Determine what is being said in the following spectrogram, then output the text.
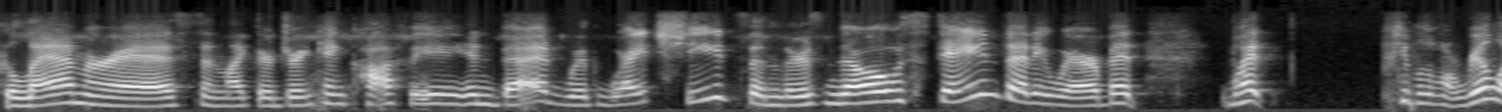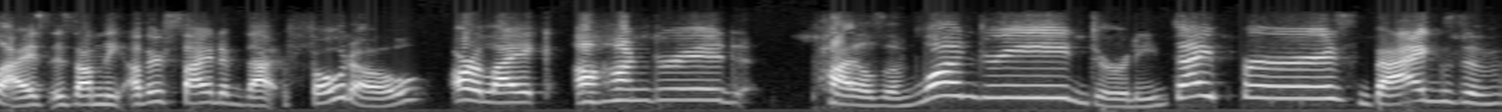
glamorous and like they're drinking coffee in bed with white sheets and there's no stains anywhere. But what people don't realize is on the other side of that photo are like a hundred piles of laundry, dirty diapers, bags of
